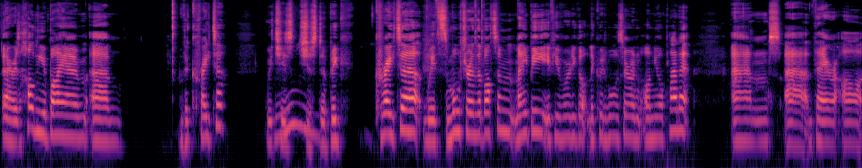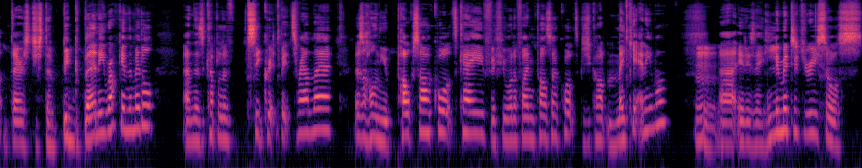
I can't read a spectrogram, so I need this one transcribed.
There is a whole new biome. Um, the crater, which is Ooh. just a big crater with some water in the bottom. Maybe if you've already got liquid water on, on your planet. And uh, there are there's just a big burny rock in the middle, and there's a couple of secret bits around there. There's a whole new pulsar quartz cave if you want to find pulsar quartz because you can't make it anymore. Hmm. Uh, it is a limited resource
